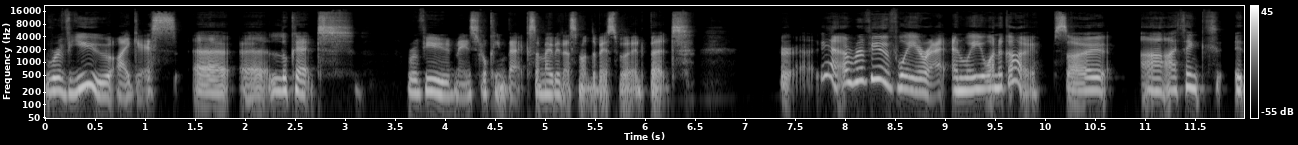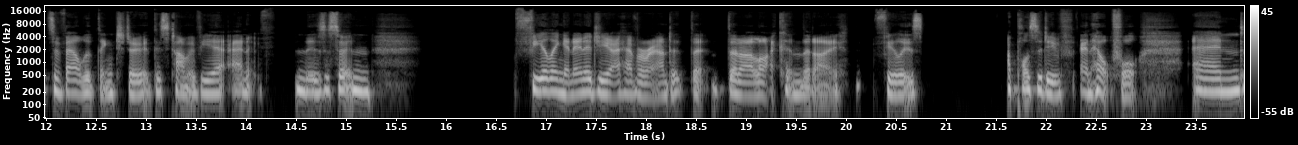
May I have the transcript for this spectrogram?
review, I guess, uh, uh, look at review means looking back. So maybe that's not the best word, but uh, yeah, a review of where you're at and where you want to go. So uh, I think it's a valid thing to do at this time of year. And there's a certain feeling and energy I have around it that, that I like and that I feel is a positive and helpful. And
